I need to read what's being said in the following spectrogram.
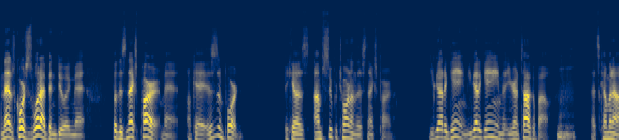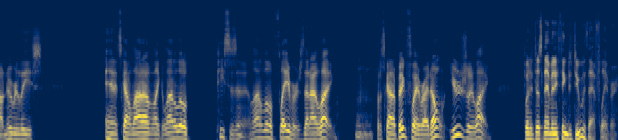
And that, of course, is what I've been doing, Matt. But this next part, Matt, okay, this is important because I'm super torn on this next part. You got a game, you got a game that you're going to talk about Mm-hmm. that's coming out, new release, and it's got a lot of like a lot of little pieces in it, a lot of little flavors that I like, Mm-hmm. but it's got a big flavor I don't usually like. But it doesn't have anything to do with that flavor.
